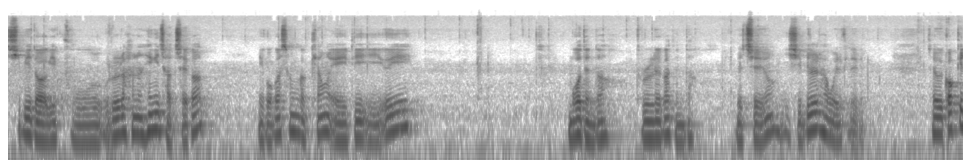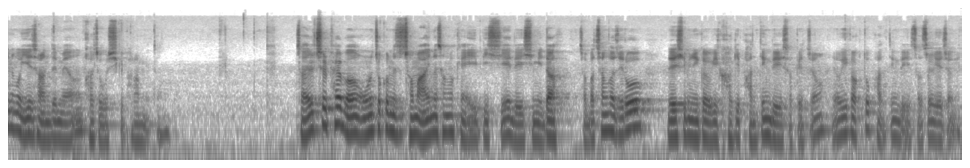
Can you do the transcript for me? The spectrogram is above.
12 더하기 9를 하는 행위 자체가 이거가 삼각형 ADE의 뭐가 된다? 둘레가 된다. 몇이에요? 21 하고 이렇게 되겠다. 자, 여기 꺾이는 거 이해 잘 안 되면 가져오시기 바랍니다. 자, 178번 오른쪽 그림에서 점 I는 삼각형 ABC의 내심이다. 자, 마찬가지로 내심이니까 여기 각이 반띵돼 있었겠죠. 여기 각도 반띵돼 있었을 예정이에요.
